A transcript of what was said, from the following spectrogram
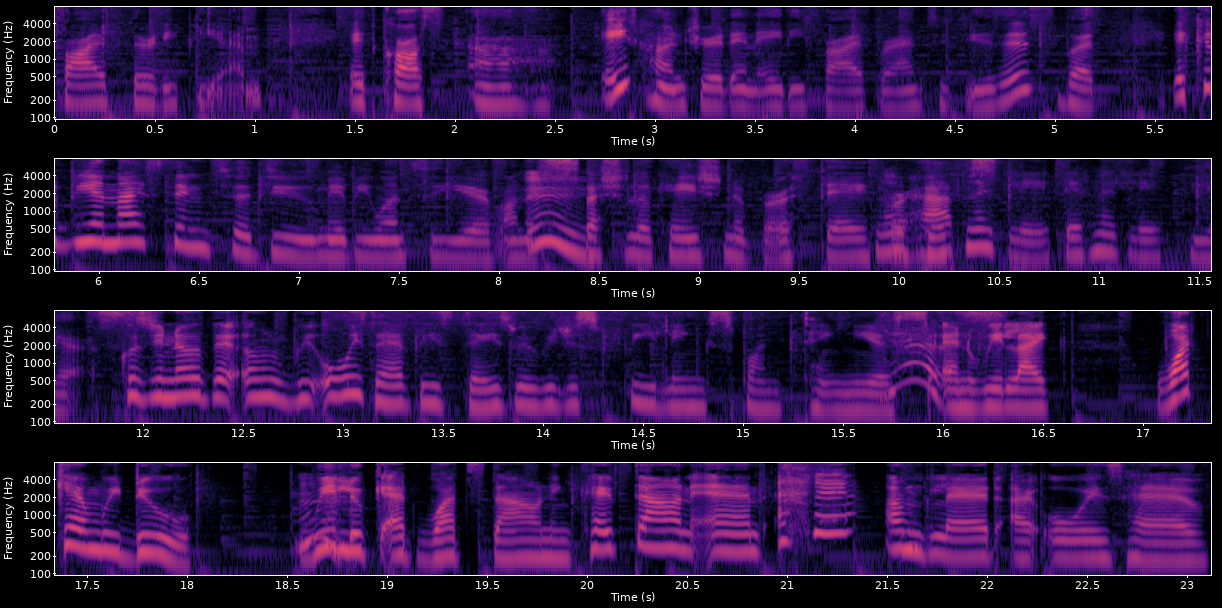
5:30 p.m. It costs uh, 885 rand to do this, but it could be a nice thing to do maybe once a year on a Mm. special occasion, a birthday, no, perhaps. definitely, definitely. Yes. Because you know, um, we always have these days where we're just feeling spontaneous, Yes. and we like, what can we do? We Mm. look at what's down in Cape Town, and I'm glad I always have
